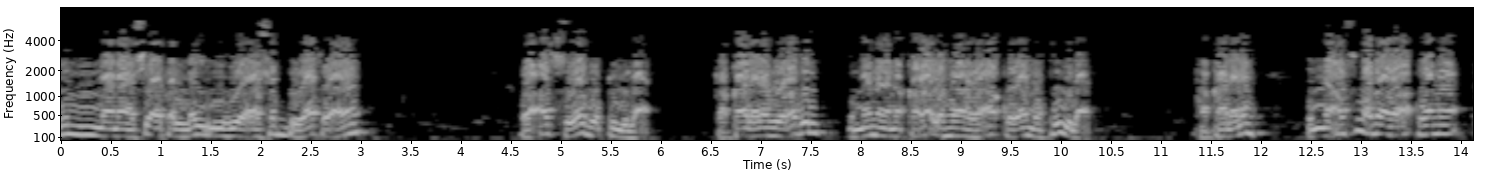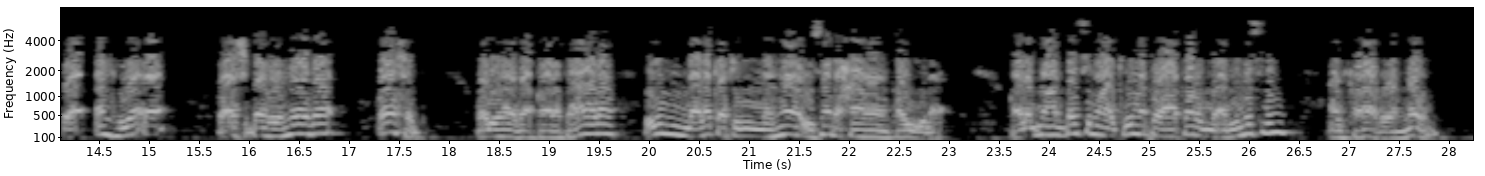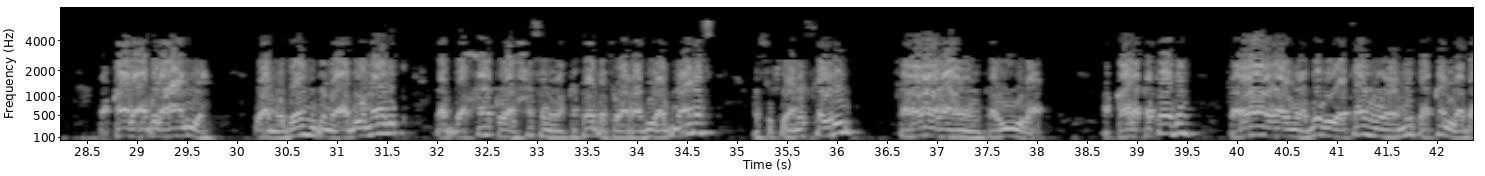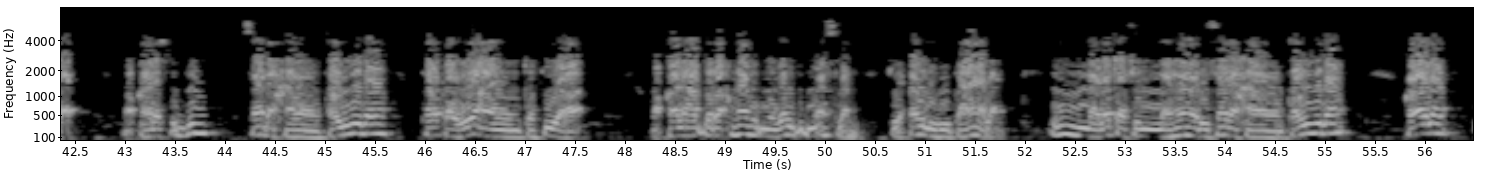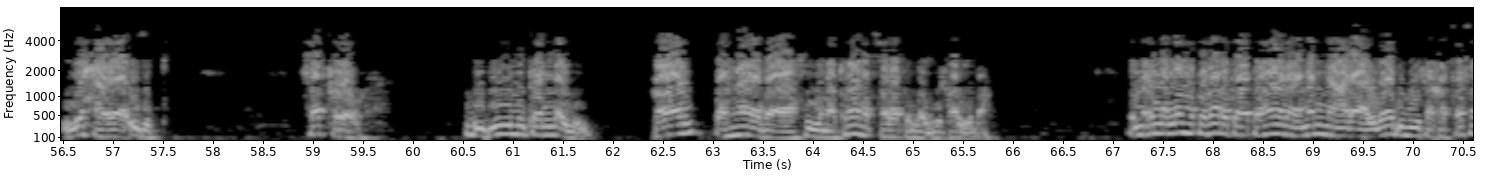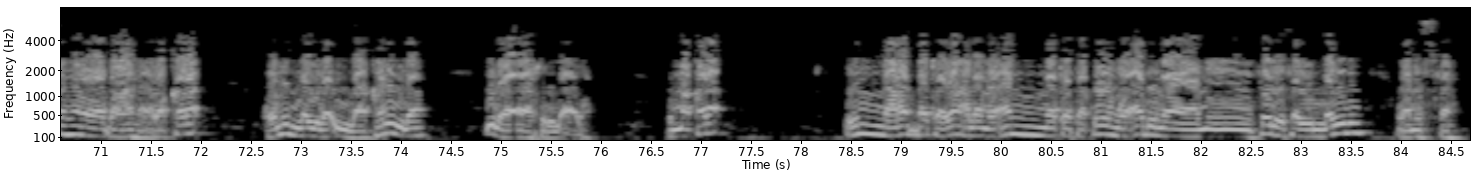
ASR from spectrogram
إن ناشئة الليل هي أشد وطئا وأصوب قيلا. فقال له رجل إنما نقرأها وأقوم قيلا. فقال له إن أصوب وأقوم وأهيأ وأشبه هذا واحد. ولهذا قال تعالى إن لك في النهار سبحا طويلا قال ابن عباس وعكرمة وعطار بن أبي مسلم الفراغ والنوم. وقال أبو العالية ومجاهد وأبو مالك والضحاك والحسن وقتادة والربيع بن أنس وسفيان الثوري فراغا طويلا. وقال قتادة فراغا وبغية ومتقلبا. وقال السدي سبحا طويلا تطوعا كثيرا. وقال عبد الرحمن بن زيد بن أسلم في قوله تعالى إن لك في النهار سبحا طويلا. قال لحوائجك. فافرغ بدينك الليل. قال وهذا حين كانت صلاة الليل فريضة. ثم إن الله تبارك وتعالى من على عباده فخففها ووضعها وقرأ قم الليل إلا قليلا إلى آخر الآية. ثم قرأ إن ربك يعلم أنك تقوم أدنى من ثلثي الليل ونصفه.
